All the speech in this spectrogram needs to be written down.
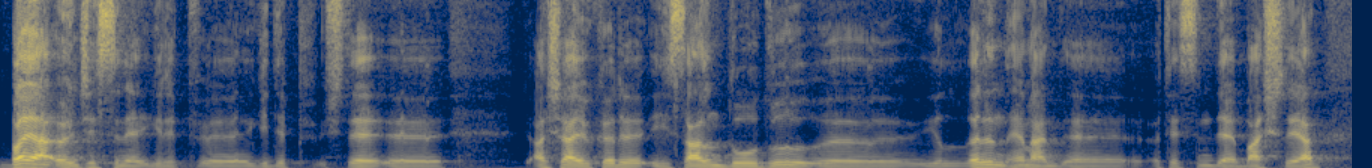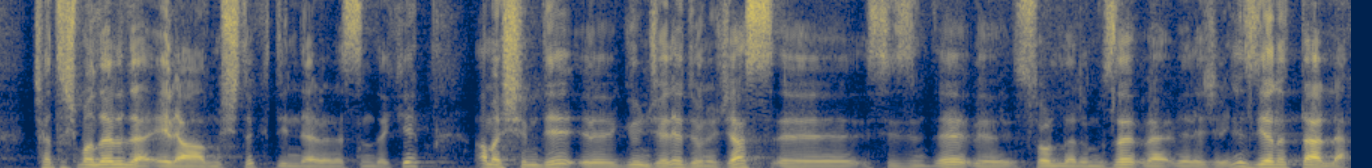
bayağı öncesine girip e, gidip işte e, aşağı yukarı İsa'nın doğduğu e, yılların hemen e, ötesinde başlayan çatışmaları da ele almıştık dinler arasındaki. Ama şimdi e, güncele döneceğiz. E, sizin de e, sorularımıza ver- vereceğiniz yanıtlarla.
